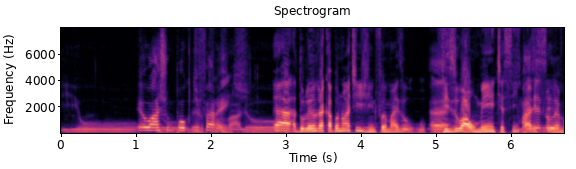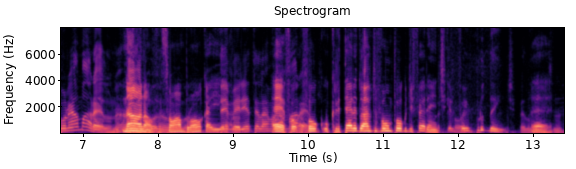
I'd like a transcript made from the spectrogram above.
E o. Eu acho um pouco diferente. Carvalho... É, a do Leandro acabou não atingindo, foi mais o, o é. visualmente, assim, Mas pareceu. ele não levou nem amarelo, né? Não, não, foi só uma bronca e. Deveria ter levado é, foi, foi, o critério do árbitro foi um pouco diferente. Acho que ele foi, foi imprudente, pelo é. menos, né?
